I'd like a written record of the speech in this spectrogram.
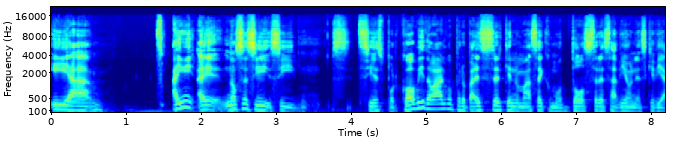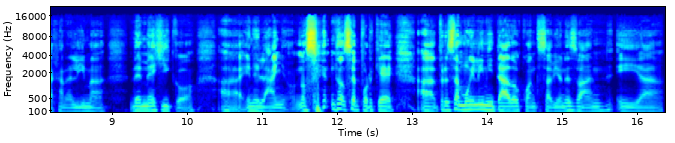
Y hay, no sé si, si si es por COVID o algo, pero parece ser que nomás hay como dos, tres aviones que viajan a Lima de México ah, en el año. No sé, no sé por qué, uh, pero está muy limitado cuántos aviones van. Y uh,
